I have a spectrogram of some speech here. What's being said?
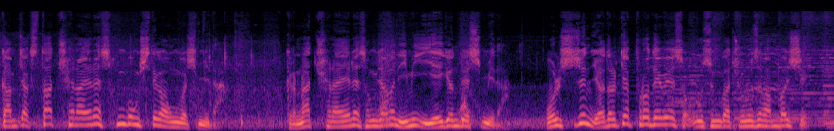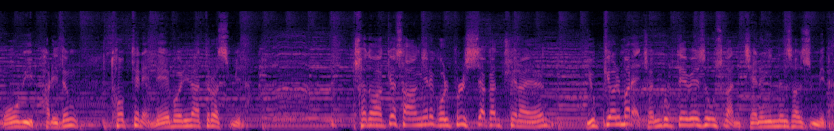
깜짝 스타 최나연의 성공 시대가 온 것입니다. 그러나 최나연의 성장은 이미 예견됐습니다. 올 시즌 8개 프로 대회에서 우승과 준우승 한 번씩 5위, 8위 등 톱10에 4번이나 들었습니다. 초등학교 4학년에 골프를 시작한 최나연은 6개월 만에 전국 대회에서 우승한 재능 있는 선수입니다.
